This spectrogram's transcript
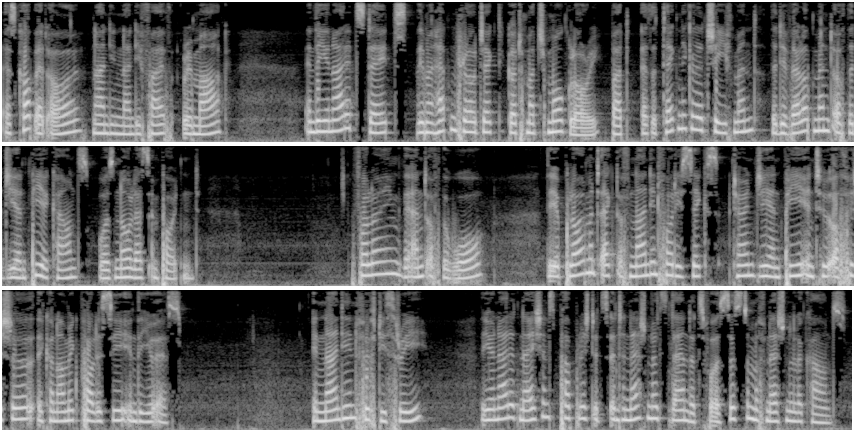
As Cobb et al. 1995 remark, in the United States, the Manhattan Project got much more glory, but as a technical achievement, the development of the GNP accounts was no less important. Following the end of the war, the Employment Act of 1946 turned GNP into official economic policy in the US. In 1953, the United Nations published its international standards for a system of national accounts.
